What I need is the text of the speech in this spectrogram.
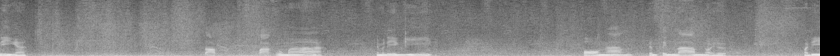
นี่ไงตับปากลงมา ให้มันได้อย่างนี้ ของ้างเต็มเต็มหน้ามนหน่อยเถอะ มาดิ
